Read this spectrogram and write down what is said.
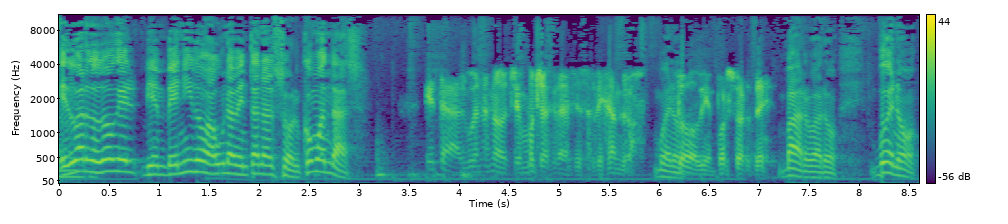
Eduardo Dogel, bienvenido a Una Ventana al Sol. ¿Cómo andás? ¿Qué tal? Buenas noches, muchas gracias Alejandro. Bueno. Todo bien, por suerte. Bárbaro. Bueno,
